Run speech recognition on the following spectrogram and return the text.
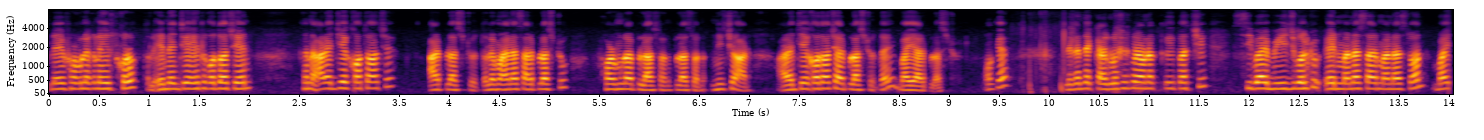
তাহলে এই ফর্মুলা এখানে ইউজ করো। তাহলে এনের জায়গায় এখানে কত আছে? এন এখানে আর যে কত আছে? আর প্লাস টু তাহলে minus R plus two formula plus one plus one নিচে আর আর যে কত আছে? আর প্লাস টু তাই? By R plus two okay এখান থেকে ক্যালকুলেশন করে আমরা কী পাচ্ছি? C by B is equal to N minus R minus one by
